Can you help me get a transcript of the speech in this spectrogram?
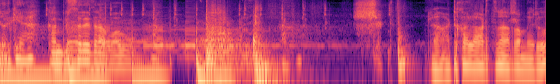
దొరికా? కనిపిస్తలేదురా బాబు. నాటకాలు ఆడుతున్నారా మీరు?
